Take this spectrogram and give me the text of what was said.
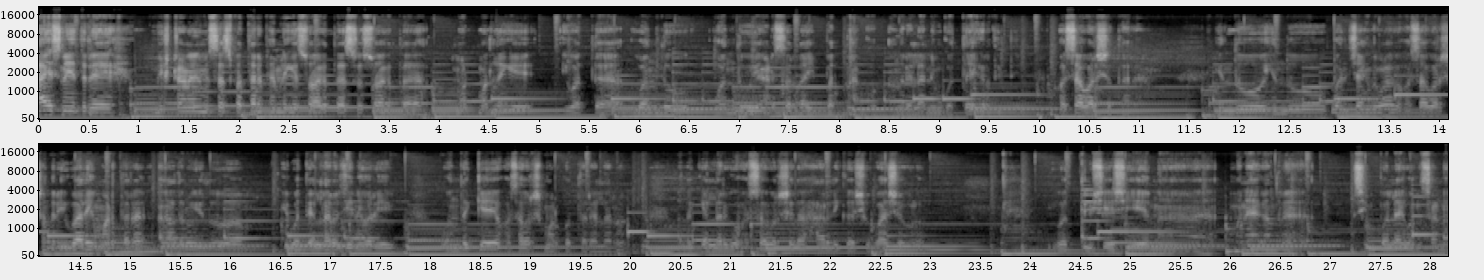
ಹಾಯ್ ಸ್ನೇಹಿತರೆ. ಮಿಸ್ಟರ್ ಆ್ಯಂಡ್ ಮಿಸ್ಸಸ್ ಪತ್ತಾರ ಫ್ಯಾಮಿಲಿಗೆ ಸ್ವಾಗತ. ಸುಸ್ವಾಗತ. ಮೊಟ್ಟ ಮೊದಲಿಗೆ ಇವತ್ತು ಒಂದು ಒಂದು, ಎರಡು ಸಾವಿರದ ಇಪ್ಪತ್ತ್ನಾಲ್ಕು ಅಂದ್ರೆಲ್ಲ ನಿಮ್ಗೆ ಗೊತ್ತೇ ಆಗಿರ್ತೈತಿ. ಹೊಸ ವರ್ಷ ಥರ ಹಿಂದೂ ಹಿಂದೂ ಪಂಚಾಂಗದೊಳಗೆ ಹೊಸ ವರ್ಷ ಅಂದರೆ ಯುಗಾದಿಗೆ ಮಾಡ್ತಾರೆ. ಆದರೂ ಇದು ಇವತ್ತೆಲ್ಲರೂ ಜನವರಿ ಒಂದಕ್ಕೆ ಹೊಸ ವರ್ಷ ಮಾಡ್ಕೋತಾರೆ ಎಲ್ಲರೂ. ಅದಕ್ಕೆ ಎಲ್ಲರಿಗೂ ಹೊಸ ವರ್ಷದ ಹಾರ್ದಿಕ ಶುಭಾಶಯಗಳು. ಇವತ್ತು ವಿಶೇಷ ಏನು ಮನ್ಯಾಗ ಅಂದ್ರೆ ಸಿಂಪಲ್ಲಾಗಿ ಒಂದು ಸಣ್ಣ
